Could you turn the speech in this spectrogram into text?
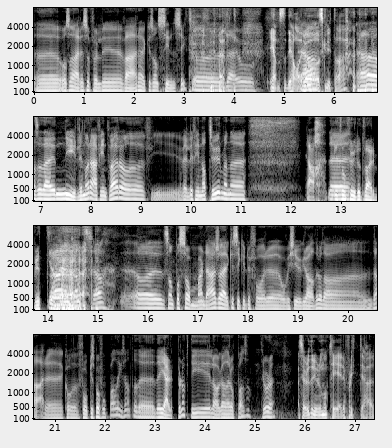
øh, og så er det selvfølgelig Været er jo ikke sånn sinnssykt, så det er jo Eneste de har ja, å skryte av. ja, altså det er jo nydelig når det er fint vær, og veldig fin natur, men uh, ja det, Litt sånn furet værbitt. Ja, ikke sant. Ja. Og sånn på sommeren der så er det ikke sikkert du får uh, over 20 grader, og da, da er det fokus på fotball, ikke sant. Og det, det hjelper nok de laga der oppe, altså. Tror det. Jeg ser du driver og noterer flittig her,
